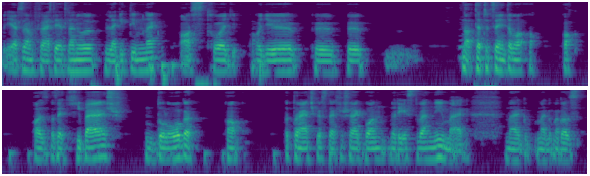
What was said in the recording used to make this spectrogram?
érzem feltétlenül legitimnek azt, hogy, hogy ő, ő, ő na, tehát hogy szerintem a, a, az, az egy hibás dolog a, a, a tanácsköztársaságban részt venni, meg, meg, meg, meg az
